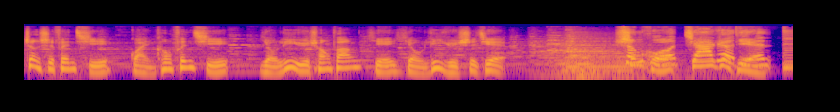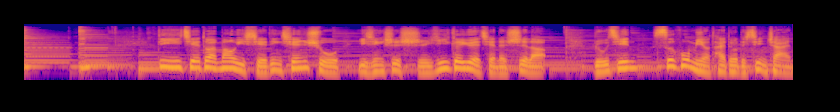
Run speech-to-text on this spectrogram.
正视分歧，管控分歧，有利于双方，也有利于世界。生活加热点。第一阶段贸易协定签署已经是十一个月前的事了，如今似乎没有太多的进展。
